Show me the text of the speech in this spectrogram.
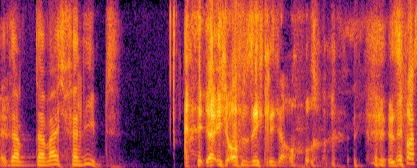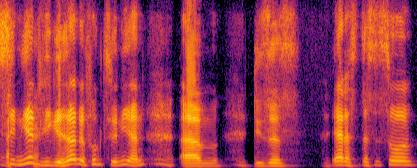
äh, da, da war ich verliebt. ja, ich offensichtlich auch. ist faszinierend, wie Gehirne funktionieren. Ähm, dieses, ja, das, das ist so,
